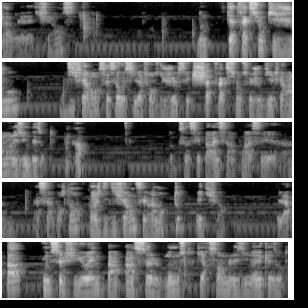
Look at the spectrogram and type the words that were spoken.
là où il y a la différence. Donc quatre factions qui jouent différents. C'est ça aussi la force du jeu, c'est que chaque faction se joue différemment les unes des autres. D'accord. Donc ça c'est pareil, c'est un point assez, euh, assez important. Quand je dis différente, c'est vraiment tout est différent. Il n'y a pas une seule figurine, pas un seul monstre qui ressemble les unes avec les autres.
